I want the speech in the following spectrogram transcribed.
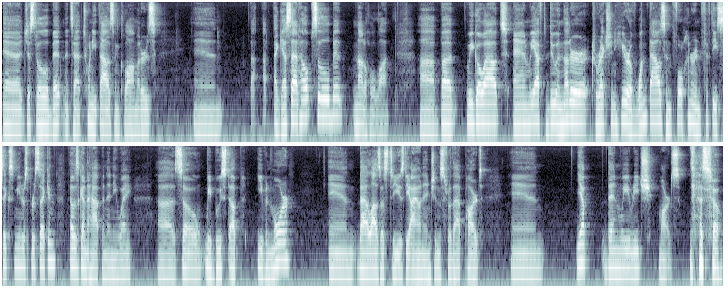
uh, just a little bit. It's at 20,000 kilometers. And I guess that helps a little bit. Not a whole lot uh, but we go out and we have to do another correction here of 1,456 meters per second. That was going to happen anyway. Uh, so we boost up even more and that allows us to use the ion engines for that part. And yep, then we reach Mars. so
